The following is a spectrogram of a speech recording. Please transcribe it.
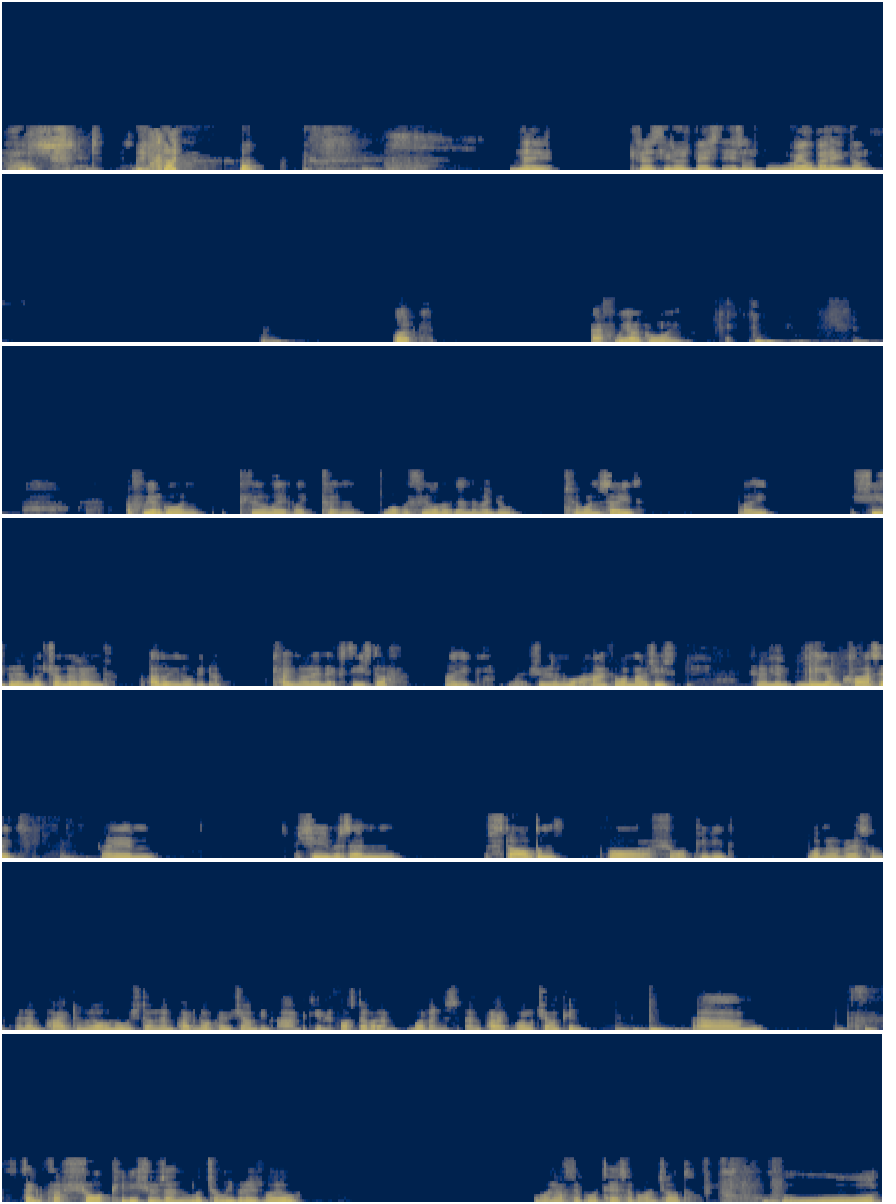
Oh shit. now, Chris Hero's best days are well behind him. Look, if we are going, if we are going purely like putting what we feel about the individual to one side, like she's been in Lucha Underground. I don't even know if you can count her NXT stuff. Like she was in what a handful of matches. She was in the Mae Young Classic. Um, she was in Stardom for a short period. Women of Wrestling and Impact, and we all know she's done an Impact Knockout Champion and became the first ever Women's Impact World Champion. Um, I think for a short period she was in Lucha Libre as well. We're gonna have to go Tessa Blanchard. Oh,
